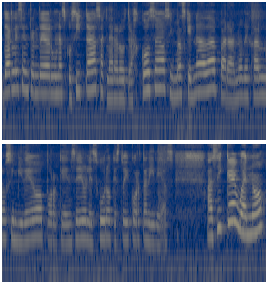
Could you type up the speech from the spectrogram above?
darles a entender unas cositas, aclarar otras cosas y más que nada para no dejarlo sin video porque en serio les juro que estoy corta de ideas. Así que bueno,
